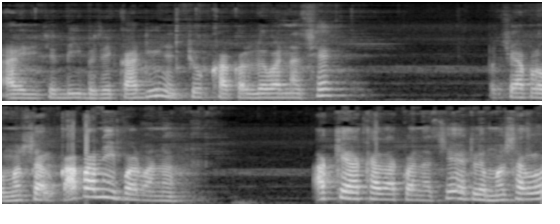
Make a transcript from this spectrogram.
આવી રીતે બી બધે કાઢીને ચોખ્ખા કરી લેવાના છે. પછી આપણો મસાલો કાપા નહીં પાડવાના. આખે આખા રાખવાના છે એટલે મસાલો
